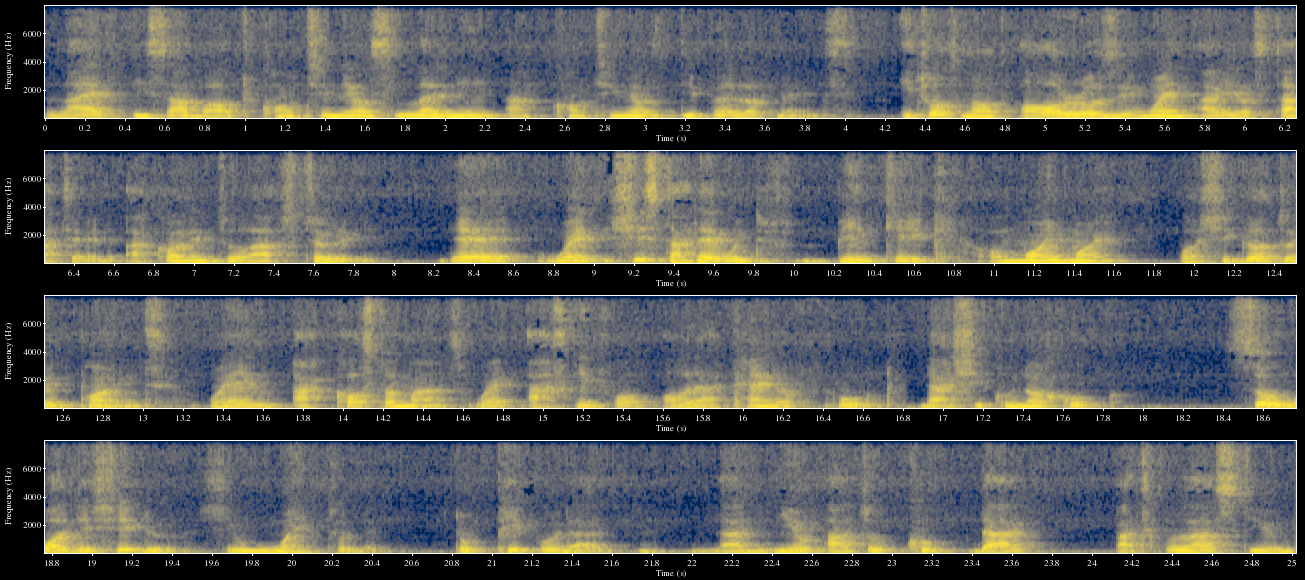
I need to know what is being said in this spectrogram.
Life is about continuous learning and continuous development. It was not all rosy when Ayo started, according to our story. There, when she started with bean cake or moi moi, but she got to a point when her customers were asking for other kind of food that she could not cook. So what did she do? She went to the to people that that knew how to cook that particular stew.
